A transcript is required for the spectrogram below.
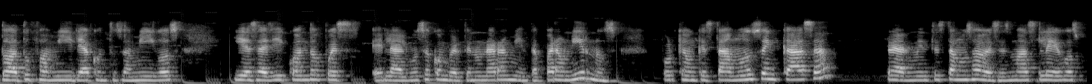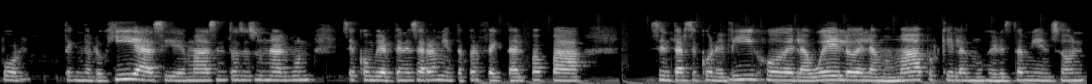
toda tu familia, con tus amigos, y es allí cuando pues el álbum se convierte en una herramienta para unirnos, porque aunque estamos en casa, realmente estamos a veces más lejos por tecnologías y demás, entonces un álbum se convierte en esa herramienta perfecta del papá sentarse con el hijo, del abuelo, de la mamá, porque las mujeres también son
